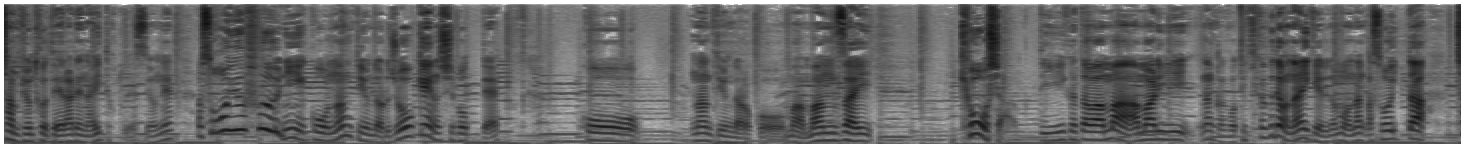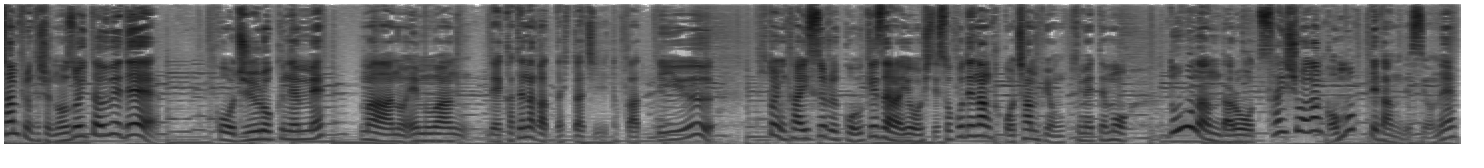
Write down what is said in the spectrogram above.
チャンピオンとか出られないってことですよね。そういう風に、こう、なんて言うんだろう、条件絞って、こう、なんて言うんだろう、こう、まあ、漫才強者っていう言い方は、まあ、あまり、なんかこう、的確ではないけれども、なんかそういった、チャンピオンたちを除いた上で、こう16年目、まあ、あの M1 で勝てなかった人たちとかっていう人に対するこう受け皿用意してそこでなんかこうチャンピオン決めてもどうなんだろうって最初はなんか思ってたんですよね。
